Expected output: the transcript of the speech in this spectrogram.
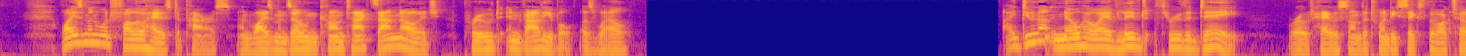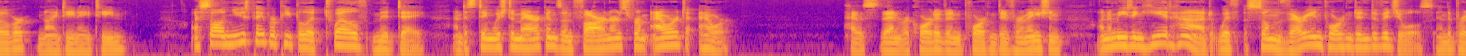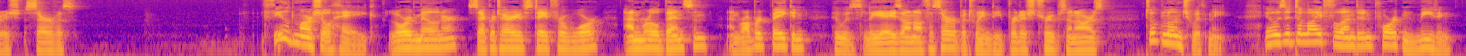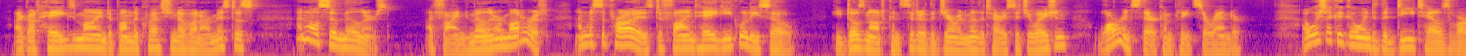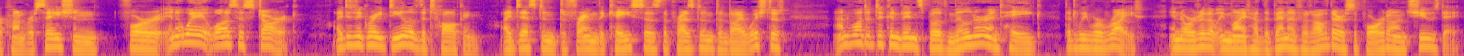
Wiseman would follow House to Paris, and Wiseman's own contacts and knowledge proved invaluable as well. I do not know how I have lived through the day, wrote House on the 26th of October, 1918. I saw newspaper people at 12 midday and distinguished Americans and foreigners from hour to hour. House then recorded important information on a meeting he had had with some very important individuals in the British service. Field Marshal Haig, Lord Milner, Secretary of State for War, Admiral Benson, and Robert Bacon, who was liaison officer between the British troops and ours, took lunch with me. It was a delightful and important meeting. I got Haig's mind upon the question of an armistice, and also Milner's. I find Milner moderate, and was surprised to find Haig equally so. He does not consider the German military situation warrants their complete surrender. I wish I could go into the details of our conversation, for in a way it was historic. I did a great deal of the talking. I destined to frame the case as the President and I wished it, and wanted to convince both Milner and Haig that we were right, in order that we might have the benefit of their support on Tuesday.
